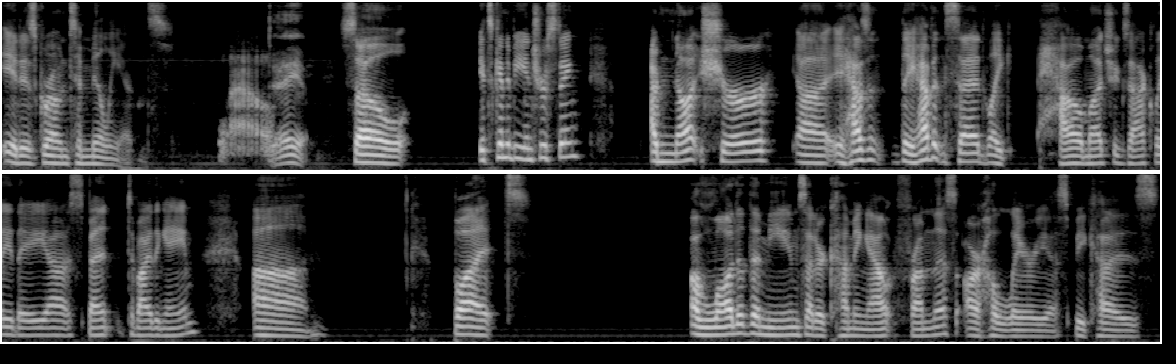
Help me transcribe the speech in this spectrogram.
it has grown to millions wow. Damn. so it's going to be interesting. I'm not sure. Uh, it hasn't. They haven't said like how much exactly they uh, spent to buy the game, um, but a lot of the memes that are coming out from this are hilarious because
